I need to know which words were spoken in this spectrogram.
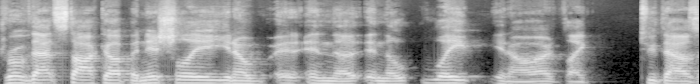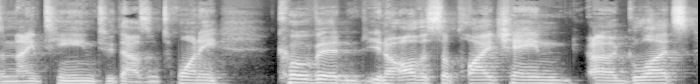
drove that stock up initially, you know, in the in the late, you know, like 2019, 2020, COVID, you know, all the supply chain uh, gluts.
